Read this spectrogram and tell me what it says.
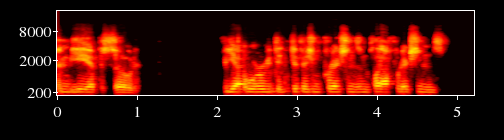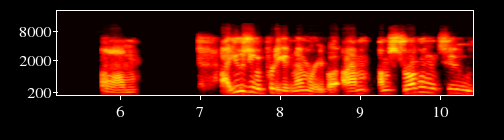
nba episode. But yeah where we did division predictions and playoff predictions. Um i usually have a pretty good memory but i'm i'm struggling to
